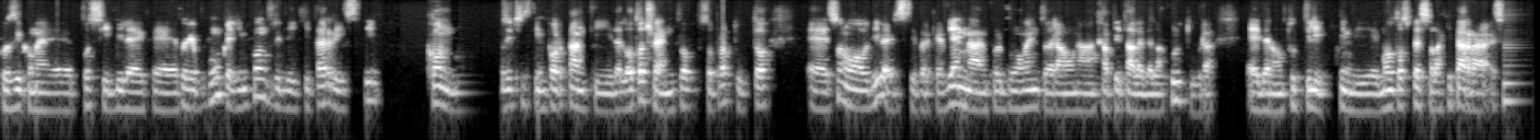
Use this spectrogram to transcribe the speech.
così come è possibile che, perché comunque gli incontri dei chitarristi con musicisti importanti dell'Ottocento, soprattutto, eh, sono diversi perché Vienna in quel momento era una capitale della cultura ed erano tutti lì, quindi molto spesso la chitarra, essendo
